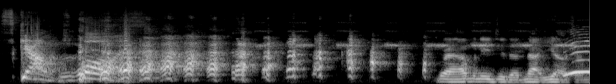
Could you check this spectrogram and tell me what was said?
scallops. Pause. Bro, I'm gonna need you to not yell so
